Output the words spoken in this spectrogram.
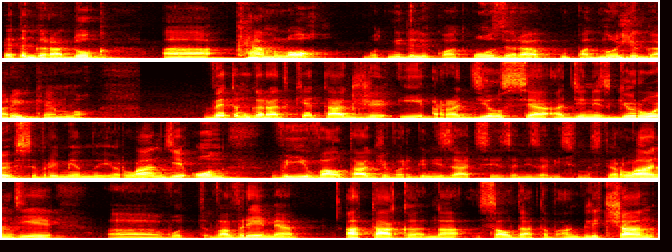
это городок э, Кемлох, вот недалеко от озера, у подножия горы Кемлох. В этом городке также и родился один из героев современной Ирландии. Он воевал также в Организации за независимость Ирландии, вот во время атака на солдатов англичан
